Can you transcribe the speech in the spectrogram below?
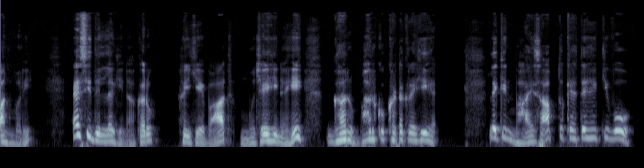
अनवरी, ऐसी दिल लगी ना करो। ये बात मुझे ही नहीं, घर भर को खटक रही है। लेकिन भाई साहब तो कहते हैं कि वो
